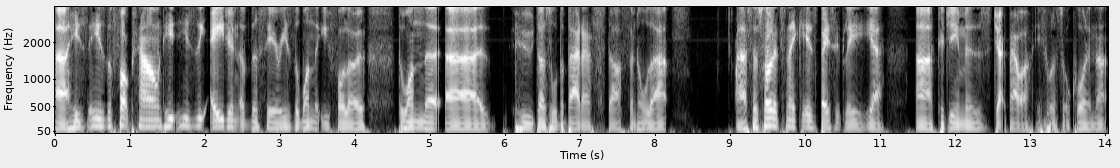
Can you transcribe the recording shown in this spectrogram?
Uh, he's he's the Foxhound. He he's the agent of the series, the one that you follow, the one that uh, who does all the badass stuff and all that. Uh, so Solid Snake is basically yeah, uh, Kojima's Jack Bauer, if you want to sort of call him that.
